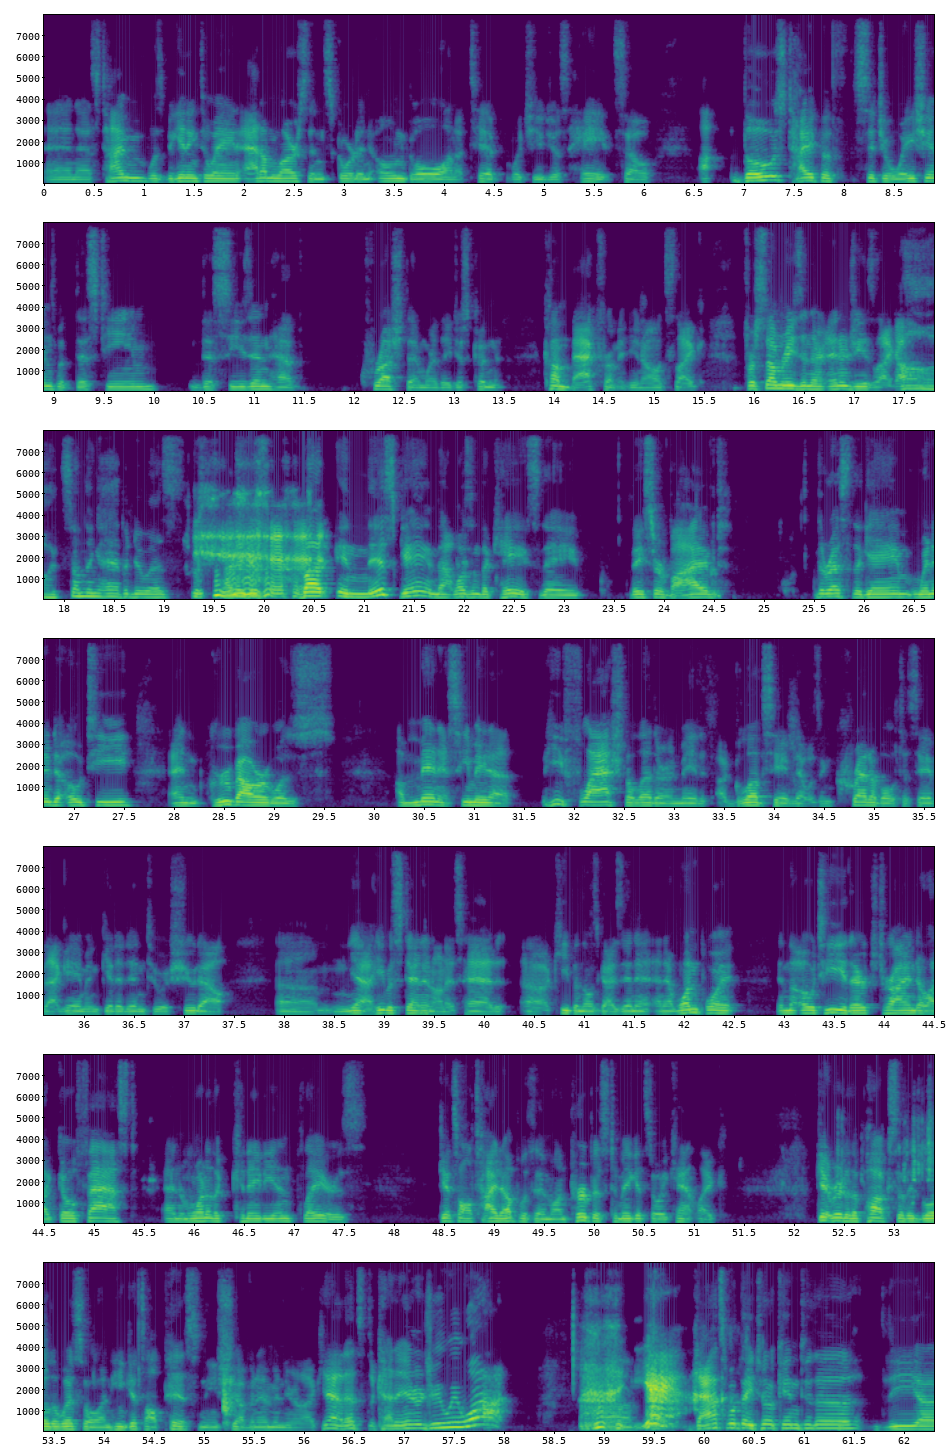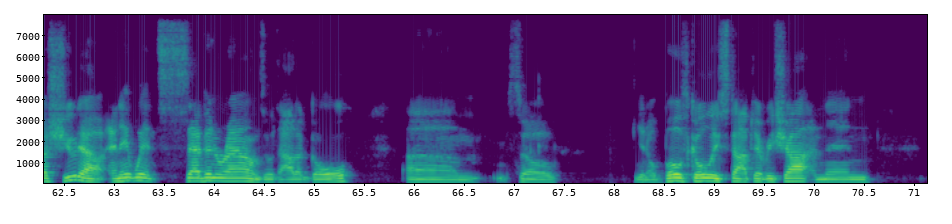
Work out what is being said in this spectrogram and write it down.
And as time was beginning to wane, Adam Larsson scored an own goal on a tip, which you just hate. So, uh, those type of situations with this team this season have crushed them, where they just couldn't come back from it. You know, it's like for some reason their energy is like, oh, it's something happened to us. Just- but in this game, that wasn't the case. They they survived the rest of the game, went into OT, and Grubauer was a menace. He made a he flashed the leather and made a glove save that was incredible to save that game and get it into a shootout. Um, yeah, he was standing on his head, uh, keeping those guys in it. And at one point in the OT, they're trying to like go fast, and one of the Canadian players gets all tied up with him on purpose to make it so he can't like get rid of the puck. So they blow the whistle, and he gets all pissed and he's shoving him. And you're like, yeah, that's the kind of energy we want. Um, yeah. That's what they took into the the uh, shootout, and it went seven rounds without a goal. Um, so, you know, both goalies stopped every shot, and then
